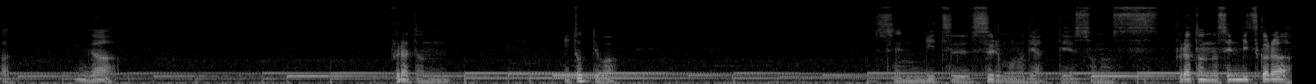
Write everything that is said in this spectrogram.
かがプラトンにとっては旋律するものであってそのプラトンの旋律から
